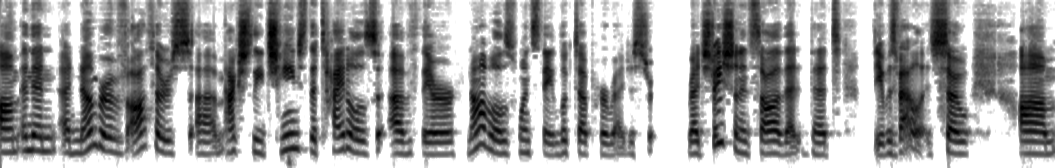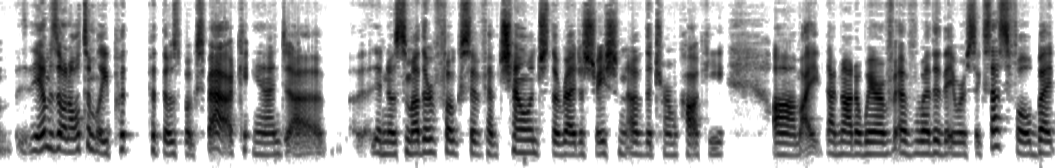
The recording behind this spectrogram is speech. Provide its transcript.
Um, and then a number of authors um, actually changed the titles of their novels once they looked up her registration and saw that that it was valid. So um, Amazon ultimately put put those books back, and uh, I know some other folks have, have challenged the registration of the term cocky. Um, I, am not aware of, of, whether they were successful, but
